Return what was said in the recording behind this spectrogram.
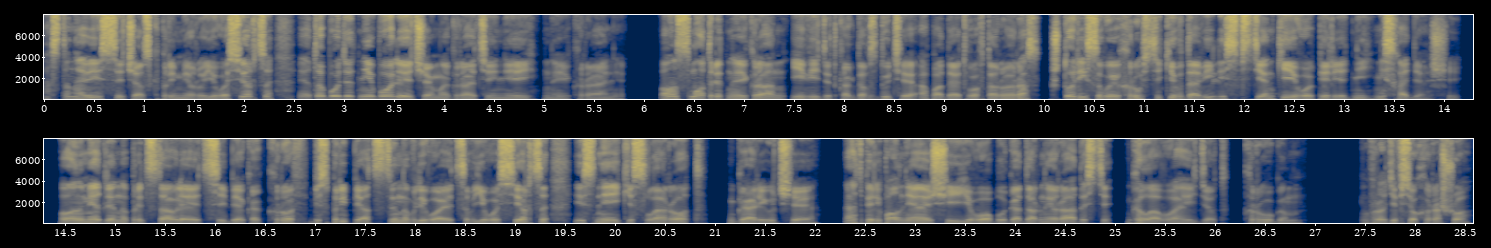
Остановись сейчас, к примеру, его сердце, это будет не более чем игра теней на экране. Он смотрит на экран и видит, когда вздутие опадает во второй раз, что рисовые хрустики вдавились в стенки его передней нисходящей. Он медленно представляет себе, как кровь беспрепятственно вливается в его сердце, и с ней кислород, горючее. От переполняющей его благодарной радости голова идет кругом. Вроде все хорошо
